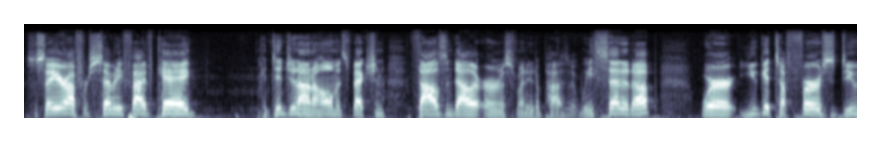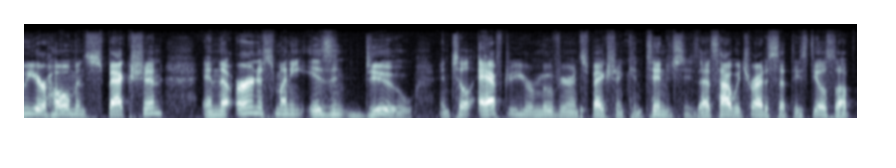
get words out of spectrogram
So say you're offer 75k Contingent on a home inspection, $1,000 earnest money deposit. We set it up where you get to first do your home inspection and the earnest money isn't due until after you remove your inspection contingencies. That's how we try to set these deals up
